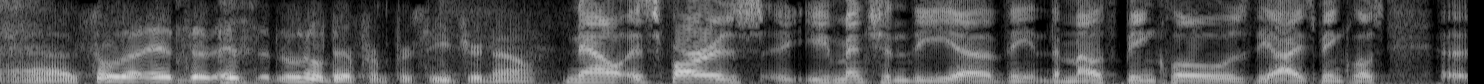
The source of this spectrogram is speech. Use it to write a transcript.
Uh, so it's a, it's a little different procedure now. Now, as far as you mentioned the uh, the the mouth being closed, the eyes being closed, uh,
